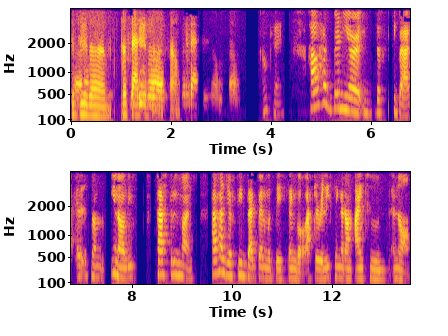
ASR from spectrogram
to do the the fashion show. So. Okay. How has been your the feedback from you know these past three months? How has your feedback been with the single after releasing it on iTunes and all,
